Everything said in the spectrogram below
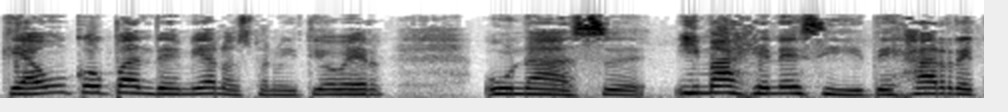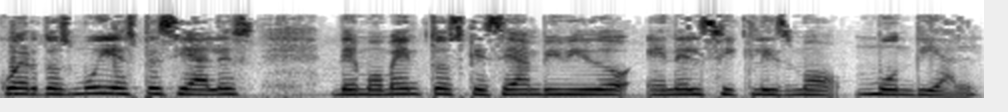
que aún con pandemia nos permitió ver unas eh, imágenes y dejar recuerdos muy especiales de momentos que se han vivido en el ciclismo mundial.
